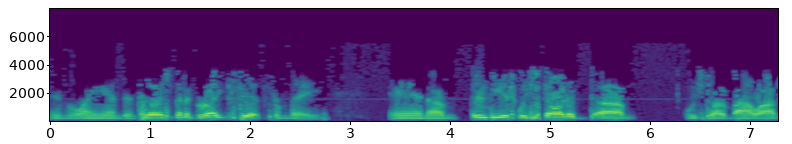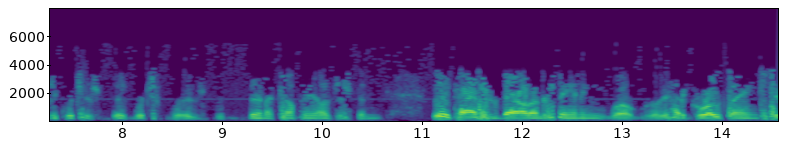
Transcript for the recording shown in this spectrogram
and land, and so it's been a great fit for me. And um, through the years, we started um, we started Biologic, which is which has been a company I've just been really passionate about understanding well how to grow things to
